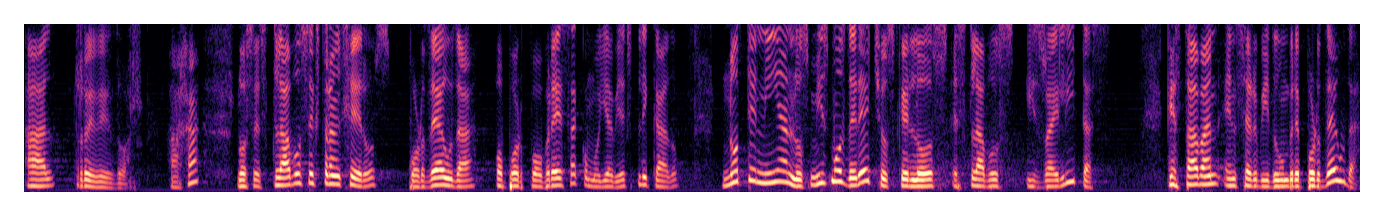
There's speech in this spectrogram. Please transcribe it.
alrededor. Ajá. Los esclavos extranjeros, por deuda o por pobreza, como ya había explicado, no tenían los mismos derechos que los esclavos israelitas, que estaban en servidumbre por deuda.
